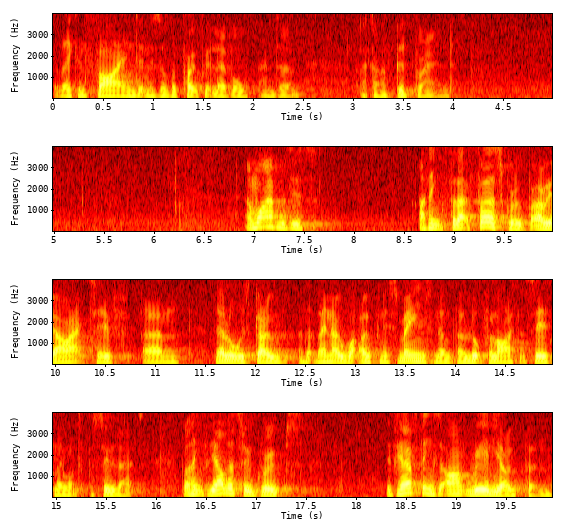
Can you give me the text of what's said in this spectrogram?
that they can find and is of the appropriate level and um, a kind of good brand. And what happens is, I think for that first group, OER Active, um, they'll always go, they know what openness means and they'll, they'll look for licenses and they want to pursue that. But I think for the other two groups, if you have things that aren't really open,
